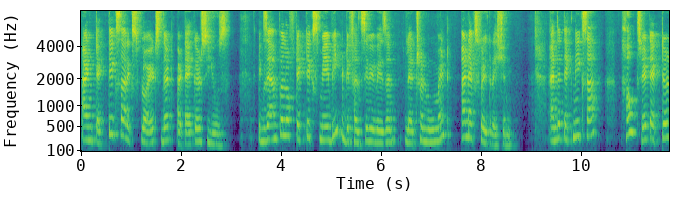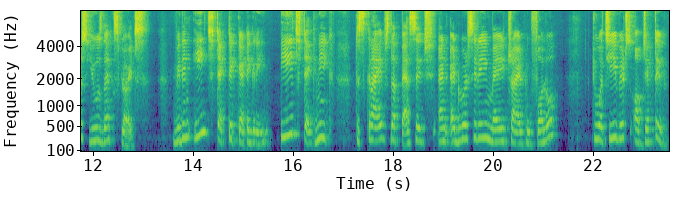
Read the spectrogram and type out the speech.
And tactics are exploits that attackers use. Example of tactics may be defensive evasion, lateral movement, and exfiltration. And the techniques are how threat actors use the exploits. Within each tactic category, each technique describes the passage an adversary may try to follow to achieve its objective.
